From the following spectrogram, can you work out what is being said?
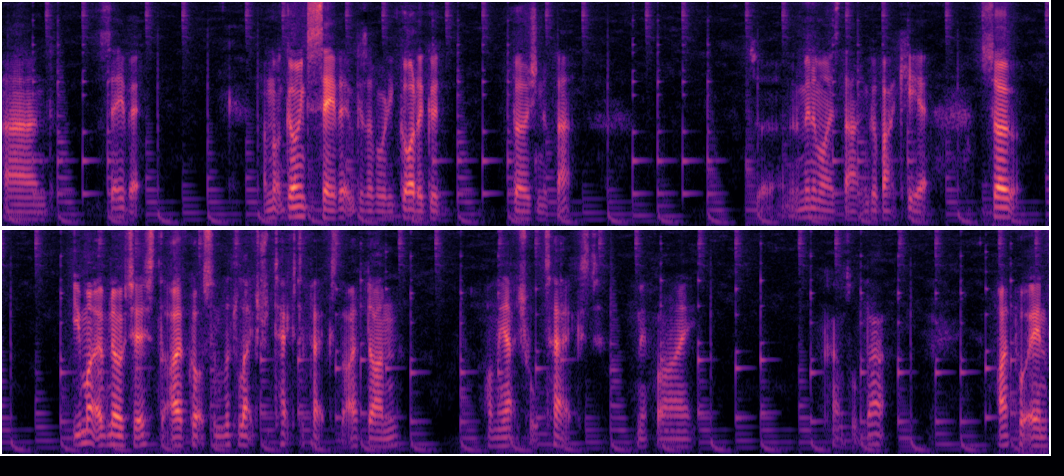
and save it. I'm not going to save it because I've already got a good version of that. So I'm going to minimize that and go back here. So you might have noticed that I've got some little extra text effects that I've done on the actual text. And if I cancel that, I put in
